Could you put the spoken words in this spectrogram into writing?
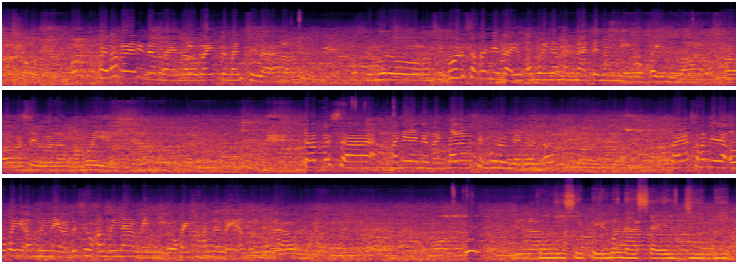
Pero kaya rin naman, mababait naman sila. Siguro, siguro sa kanila, yung amoy naman natin ang hindi okay, di ba? Oo, kasi walang amoy eh. Tapos sa kanila naman, parang siguro ganun, no? Parang sa kanila okay yung amoy na yun. Tapos yung amoy namin, di okay sa kanila yung amoy nila. Hindi. Kung isipin mo, nasa LGBT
